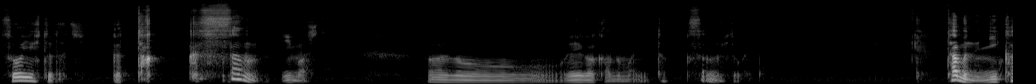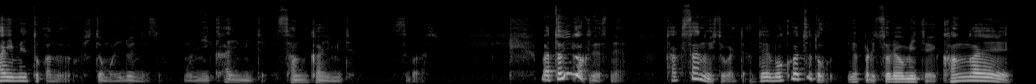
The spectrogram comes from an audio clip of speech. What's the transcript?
そういう人たちがたくさんいました。あの映画館の前にたくさんの人がいた多分ね2回目とかの人もいるんですよ。もう2回見てる。3回見てる。素晴らしい。まあとにかくですねたくさんの人がいたで僕はちょっとやっぱりそれを見て考え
